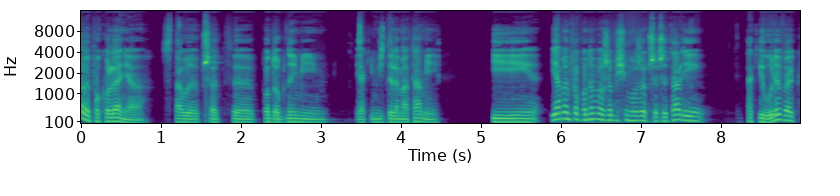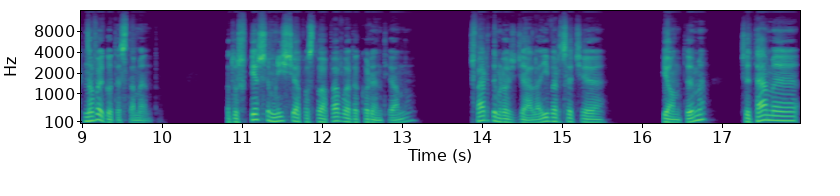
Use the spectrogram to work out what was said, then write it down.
Całe pokolenia stały przed e, podobnymi jakimiś dylematami i ja bym proponował, żebyśmy może przeczytali taki urywek Nowego Testamentu. Otóż w pierwszym liście apostoła Pawła do Koryntian, w czwartym rozdziale i wersecie piątym, czytamy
